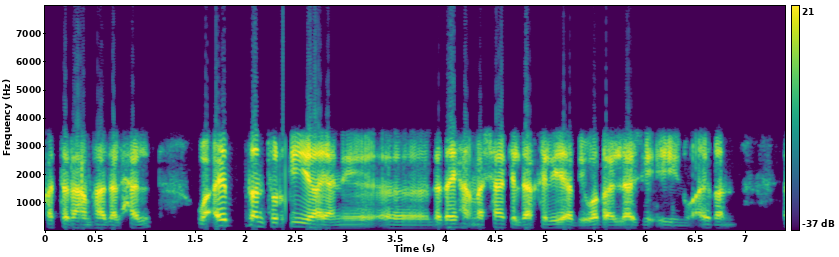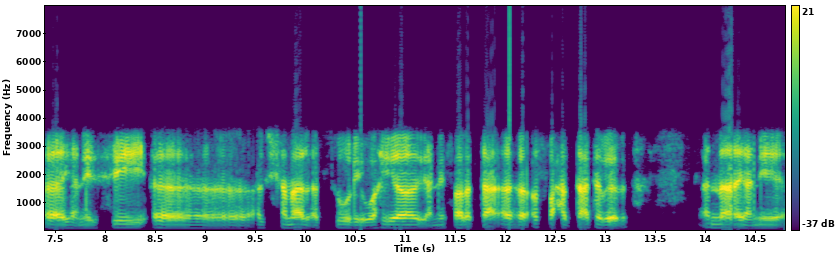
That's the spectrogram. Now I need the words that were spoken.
قد تدعم هذا الحل. وأيضا تركيا يعني آه، لديها مشاكل داخلية بوضع اللاجئين وأيضا آه، يعني في آه، الشمال السوري وهي يعني صارت أصبحت تعتبر أن يعني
